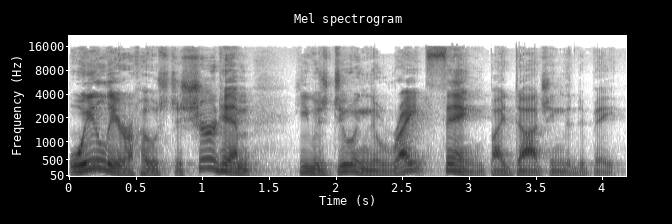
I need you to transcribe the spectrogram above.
oilier hosts assured him he was doing the right thing by dodging the debate.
